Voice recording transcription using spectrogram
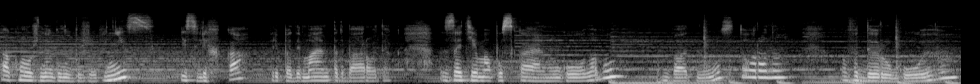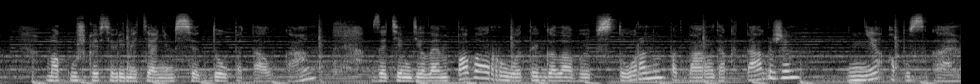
как можно глубже вниз и слегка приподнимаем подбородок. Затем опускаем голову в одну сторону, в другую. Макушкой все время тянемся до потолка. Затем делаем повороты головы в сторону, подбородок также не опускаем.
